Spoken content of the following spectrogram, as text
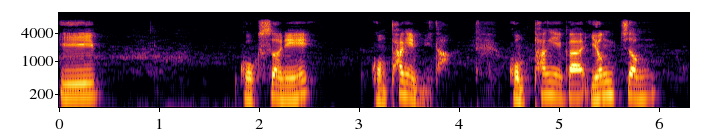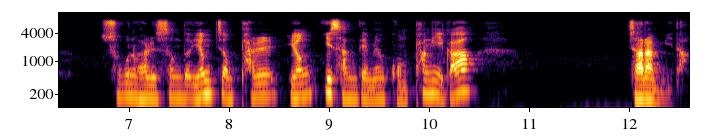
이 곡선이 곰팡이입니다. 곰팡이가 0. 수분 활성도 0.80 이상 되면 곰팡이가 자랍니다.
